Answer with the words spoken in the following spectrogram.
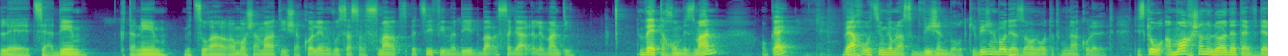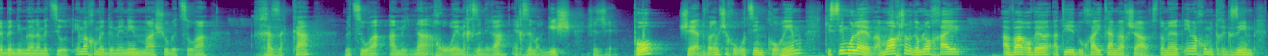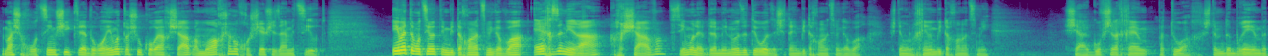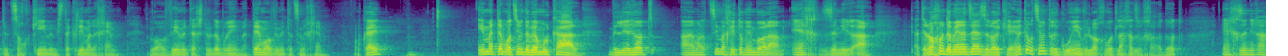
לצעדים קטנים, בצורה, כמו שאמרתי, שהכל יהיה מבוסס על סמארט, ספציפי, מדיד, בר השגה, רלוונטי, ותחום בזמן, אוקיי? ואנחנו רוצים גם לעשות vision board, כי vision board יעזור לנו לראות את התמונה הכוללת. תזכרו, המוח שלנו לא יודע את ההבדל בין דמיון למציאות. אם אנחנו מדמיינים משהו בצורה חזקה, בצורה אמינה, אנחנו רואים איך זה נראה, איך זה מרגיש, שזה פה, שהדברים שאנחנו רוצים קורים, כי שימו לב, המוח שלנו גם לא חי עבר, עובר, עתיד, הוא חי כאן ועכשיו. זאת אומרת, אם אנחנו מתרכזים במה שאנחנו רוצים שיקרה ורואים אותו שהוא קורה עכשיו, המוח שלנו חושב שזה המציאות. אם אתם רוצים להיות עם ביטחון עצמי גבוה, איך זה נראה עכשיו, שימו לב, דמיינו את זה, תראו את זה, שאתם עם ביטחון עצמי גבוה, שאתם הולכים עם ביטחון עצמי, שהגוף שלכם פתוח, שאתם מדברים ואתם צוחקים ומסתכלים עליכם, ואוהבים את איך שאתם מדברים, ואתם אוהבים את עצמכם, אוקיי? אם אתם רוצים לדבר מול קהל, ולהיות המרצים הכי טובים בעולם, איך זה נראה? אתם לא יכולים לדמיין את זה, זה לא יקרה. אם אתם רוצים להיות רגועים ולא לחוות לחץ וחרדות, איך זה נראה?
